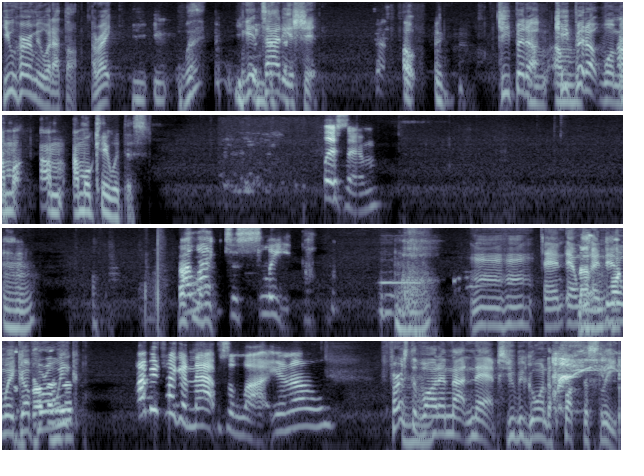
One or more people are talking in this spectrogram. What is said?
You heard me what I thought, all right? You- you- what? You getting tired of your shit. Oh, Keep it up. I'm- Keep I'm- it up, woman. I'm I'm I'm okay with this. Listen, Mhm. I like to sleep. mm-hmm. And and, That's and didn't wake up for a week. I be taking naps a lot, you know. First of all, them not naps. You be going to fuck to sleep.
